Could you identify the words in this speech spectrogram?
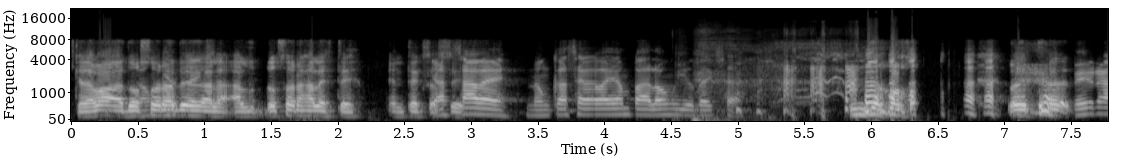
Quedaba a dos Longview, horas de. Dallas, a dos horas al este, en Ya Texas. sí. sabes, nunca se vayan para Longview, Texas. No, no, está, Mira,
